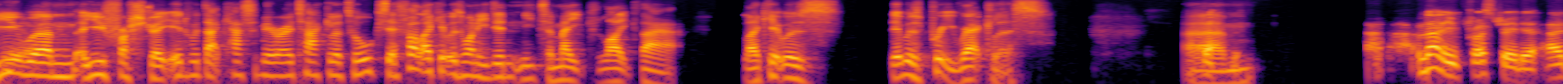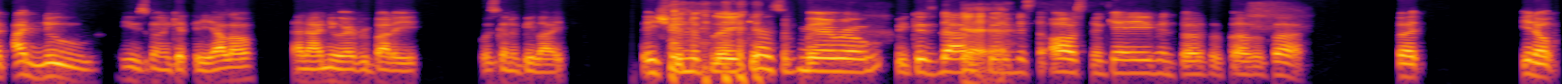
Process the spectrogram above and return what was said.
are you yeah. um are you frustrated with that Casemiro tackle at all? Because it felt like it was one he didn't need to make like that. Like it was it was pretty reckless. Um, I'm not even frustrated. I, I knew he was going to get the yellow, and I knew everybody was going to be like, they shouldn't have played Casemiro because now yeah. he's going to miss the Arsenal game and blah blah blah blah blah. But you know,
